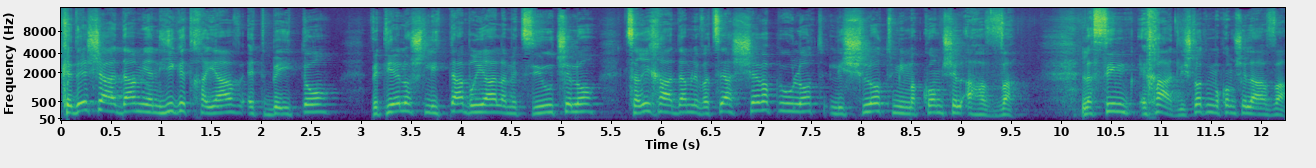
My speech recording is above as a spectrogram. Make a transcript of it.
כדי שהאדם ינהיג את חייו, את ביתו, ותהיה לו שליטה בריאה על המציאות שלו, צריך האדם לבצע שבע פעולות לשלוט ממקום של אהבה. לשים, אחד, לשלוט ממקום של אהבה.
